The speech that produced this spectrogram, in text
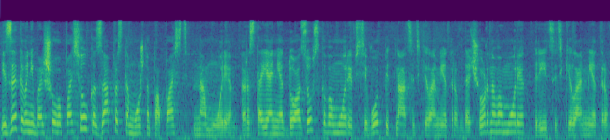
Из этого небольшого поселка запросто можно попасть на море. Расстояние до Азовского моря всего 15 километров, до Черного моря 30 километров.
